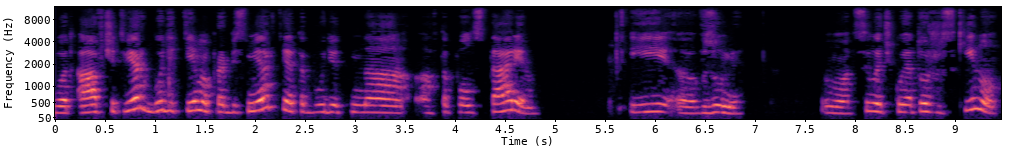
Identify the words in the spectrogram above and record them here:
Вот. А в четверг будет тема про бессмертие, это будет на Автополстаре и э, в Зуме. Вот, ссылочку я тоже скину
